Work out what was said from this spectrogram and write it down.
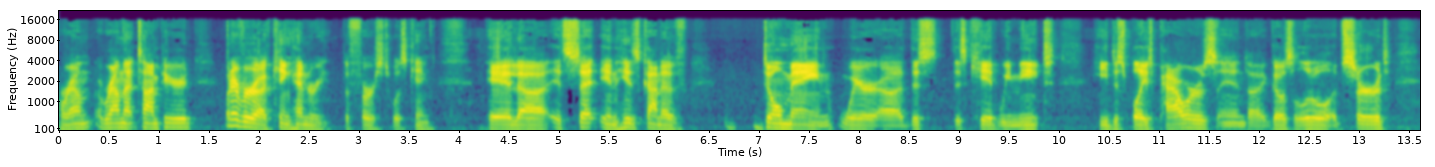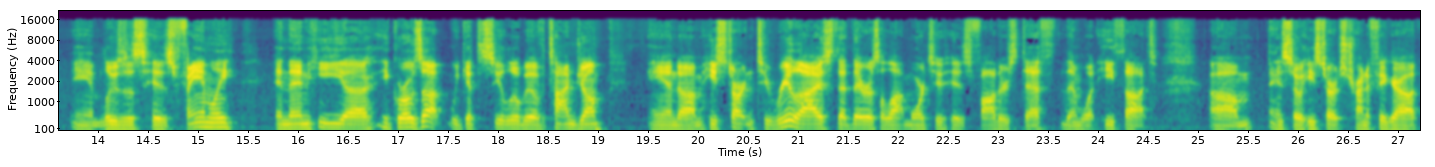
around around that time period. Whenever uh, King Henry the First was king, and uh, it's set in his kind of domain where uh, this this kid we meet he displays powers and uh, goes a little absurd and loses his family. And then he uh, he grows up. We get to see a little bit of a time jump and um, he's starting to realize that there is a lot more to his father's death than what he thought um, and so he starts trying to figure out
